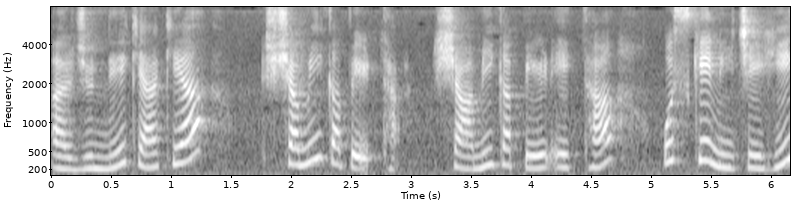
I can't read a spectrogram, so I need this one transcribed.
अर्जुन ने क्या किया? शमी का पेड़ था। शामी का पेड़ एक था उसके नीचे ही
